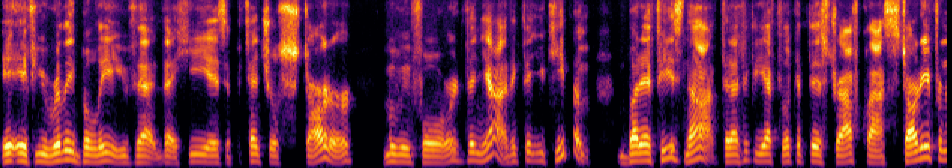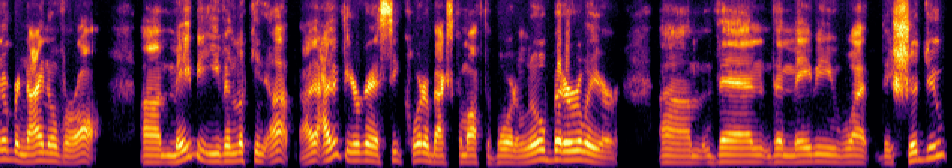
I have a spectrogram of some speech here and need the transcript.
if you really believe that that he is a potential starter moving forward. Then yeah, I think that you keep him. But if he's not, then I think that you have to look at this draft class starting from number nine overall. Um, maybe even looking up. I, I think that you're going to see quarterbacks come off the board a little bit earlier um, than than maybe what they should do.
